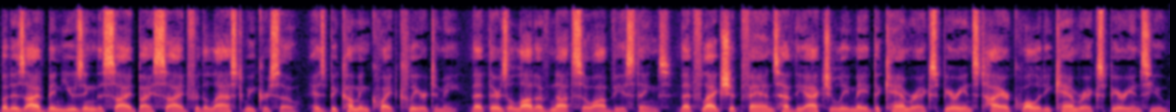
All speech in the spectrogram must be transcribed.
but as I've been using the side-by-side -side for the last week or so, is becoming quite clear to me that there's a lot of not so obvious things that flagship fans have the actually made the camera experienced higher quality camera experience you,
